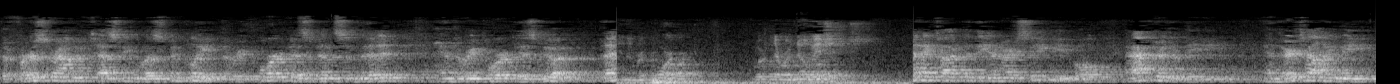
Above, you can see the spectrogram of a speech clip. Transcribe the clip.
the first round of testing was complete. The report has been submitted, and the report is good. Then In the report, there were no issues. Then I talked to the NRC people after the meeting, and they're telling me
